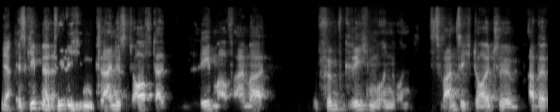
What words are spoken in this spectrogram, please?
Ja. Es gibt natürlich ein kleines Dorf, da leben auf einmal fünf Griechen und, und 20 Deutsche, aber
